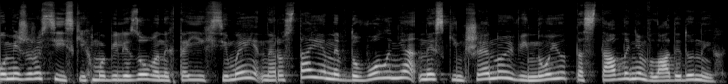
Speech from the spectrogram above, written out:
Поміж російських мобілізованих та їх сімей наростає невдоволення нескінченною війною та ставленням влади до них.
